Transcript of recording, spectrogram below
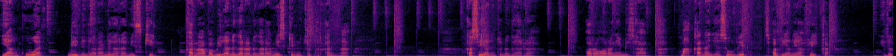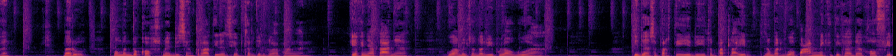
yang kuat di negara-negara miskin. Karena apabila negara-negara miskin itu terkena kasihan itu negara. Orang-orangnya bisa apa? Makan aja sulit seperti yang di Afrika. Gitu kan baru membentuk korps medis yang terlatih dan siap terjun ke lapangan. Ya kenyataannya gue ambil contoh di pulau gue tidak seperti di tempat lain di tempat gue panik ketika ada covid.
